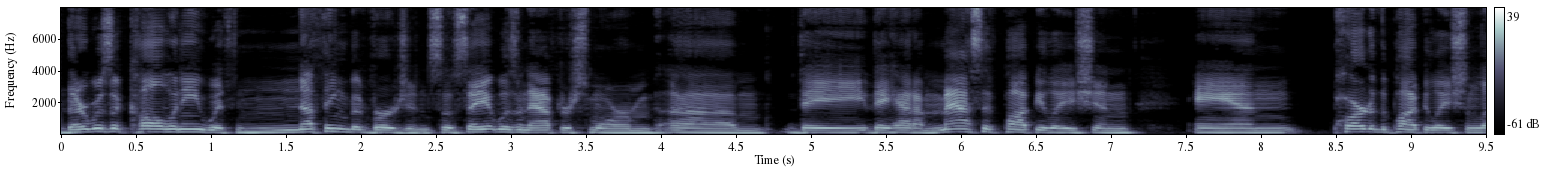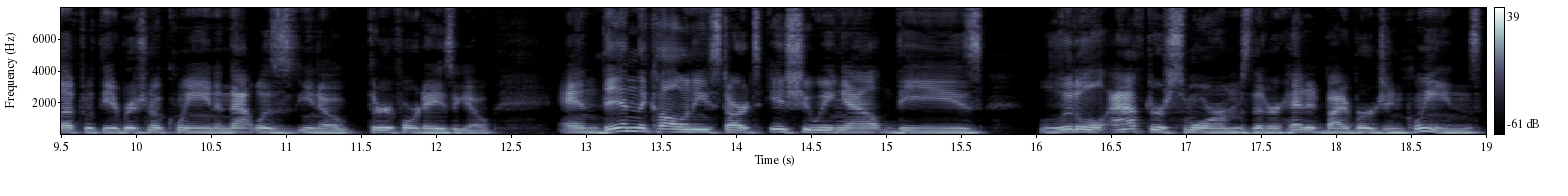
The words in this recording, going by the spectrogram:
there was a colony with nothing but virgins. So say it was an after swarm. Um, they they had a massive population, and part of the population left with the original queen, and that was you know three or four days ago. And then the colony starts issuing out these little after swarms that are headed by virgin queens,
